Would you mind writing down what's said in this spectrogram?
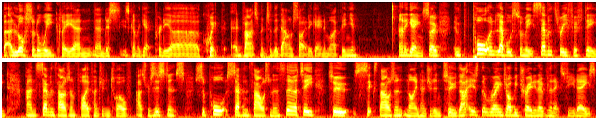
but a loss of the weekly, and and this is going to get pretty uh quick advancement to the downside again, in my opinion. And again, so important levels for me 7315 and 7512 as resistance, support 7030 to 6902. That is the range I'll be trading over the next few days.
